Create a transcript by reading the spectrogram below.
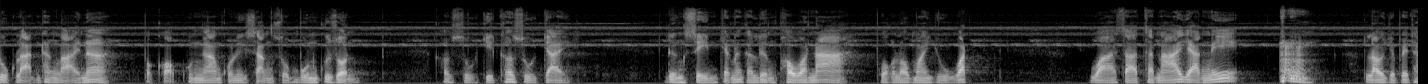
ลูกหลานทั้งหลายนะ ประกอบคุณงามคนสั่งสมบุญกุศล เข้าสู่จิตเข้าสู่ใจ เรื่องศีลจากนั้นก็เรื่องภาวนา พวกเรามาอยู่วัด วาศาสนาอย่างนี้ เราจะไปท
